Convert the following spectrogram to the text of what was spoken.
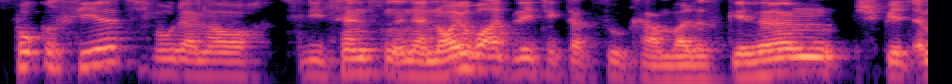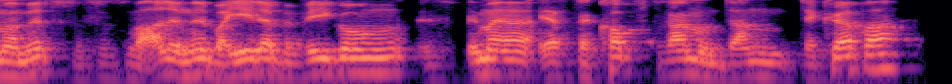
fokussiert, wo dann auch die Lizenzen in der Neuroathletik dazu kamen, weil das Gehirn spielt immer mit, das wissen wir alle, ne? bei jeder Bewegung ist immer erst der Kopf dran und dann der Körper.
